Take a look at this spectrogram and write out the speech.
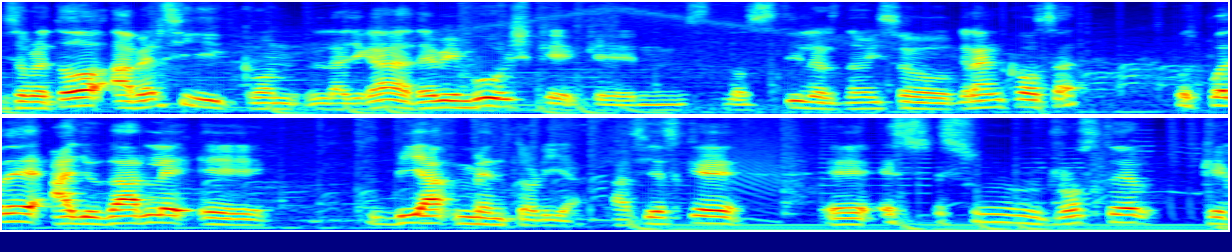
y sobre todo a ver si con la llegada de Devin Bush, que, los Steelers no hizo gran cosa, pues puede ayudarle eh, vía mentoría. Así es que es, un roster que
